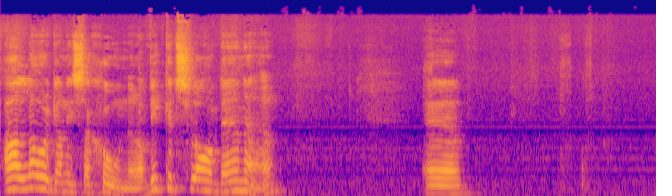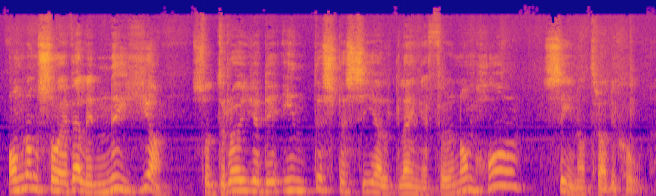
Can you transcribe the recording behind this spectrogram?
Alla organisationer, av vilket slag det än är, eh, om de så är väldigt nya så dröjer det inte speciellt länge förrän de har sina traditioner.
